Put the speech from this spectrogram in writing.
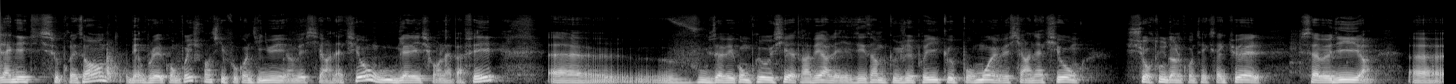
l'année qui se présente? Eh bien, Vous l'avez compris, je pense qu'il faut continuer à investir en action ou y aller si on ne l'a pas fait. Euh, vous avez compris aussi à travers les exemples que j'ai pris que pour moi, investir en action, surtout dans le contexte actuel, ça veut dire euh,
